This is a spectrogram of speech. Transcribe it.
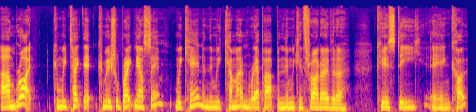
Um, right. Can we take that commercial break now, Sam? We can, and then we come in, wrap up, and then we can throw it over to Kirsty and Co.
